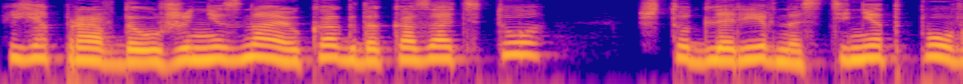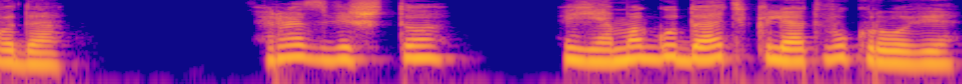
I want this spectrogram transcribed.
Я, правда, уже не знаю, как доказать то, что для ревности нет повода. Разве что я могу дать клятву крови.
